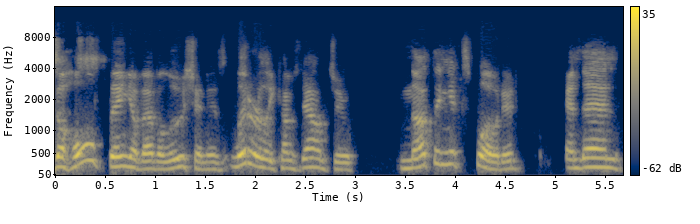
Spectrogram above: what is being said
the whole thing of evolution is literally comes down to nothing exploded, and then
